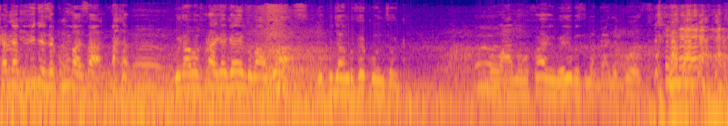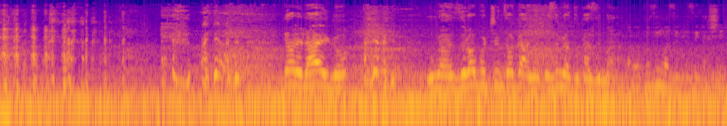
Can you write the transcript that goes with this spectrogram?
kadafi bigeze kumubaza. Ni amafaranga angahe ngo baguha? Ngo kugira ngo uve ku nzoga. Ngo wampa amafaranga ngo y'ubuzima bwanjye bwose none nawe ngo umwanzuro wo guca inzoga ni ukuzinywa tukazimara zig- zigashira.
